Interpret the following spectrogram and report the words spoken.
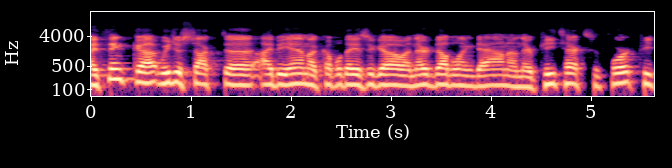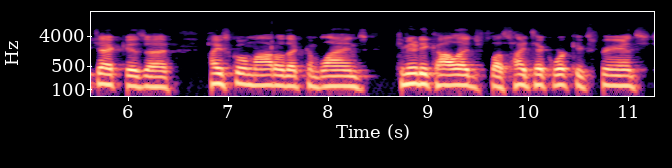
I think uh, we just talked to IBM a couple days ago, and they're doubling down on their P-TECH support. P-TECH is a high school model that combines community college plus high tech work experience.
